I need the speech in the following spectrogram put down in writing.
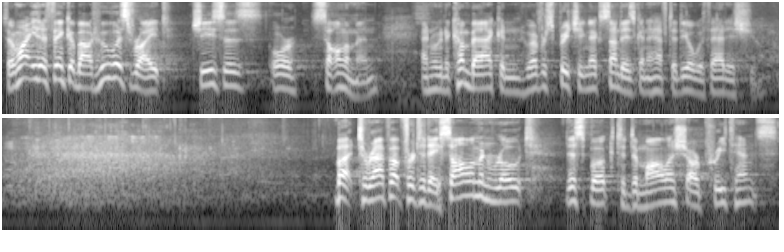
So I want you to think about who was right Jesus, or Solomon. And we're going to come back, and whoever's preaching next Sunday is going to have to deal with that issue. But to wrap up for today, Solomon wrote this book to demolish our pretense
